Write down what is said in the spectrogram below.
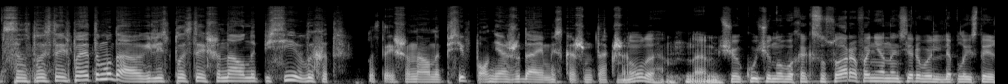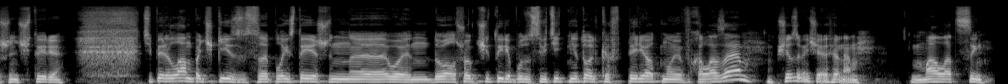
PlayStation, поэтому да, релиз PlayStation Now на PC, выход PlayStation Now на PC вполне ожидаемый, скажем так. Же. Ну да, да. Еще кучу новых аксессуаров они анонсировали для PlayStation 4. Теперь лампочки из PlayStation э, ой, DualShock 4 будут светить не только вперед, но и в глаза. Вообще замечательно. Молодцы.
